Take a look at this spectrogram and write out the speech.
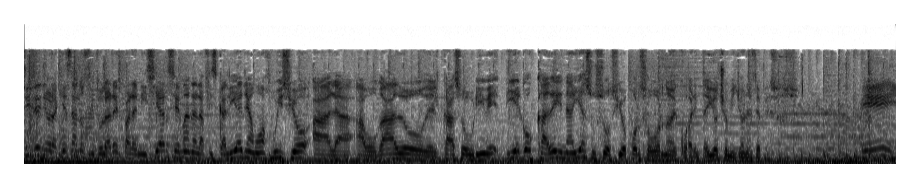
Sí, señor, aquí están los titulares para iniciar semana. La Fiscalía llamó a juicio al abogado del caso Uribe, Diego Cadena, y a su socio por soborno de 48 millones de pesos. Eh,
